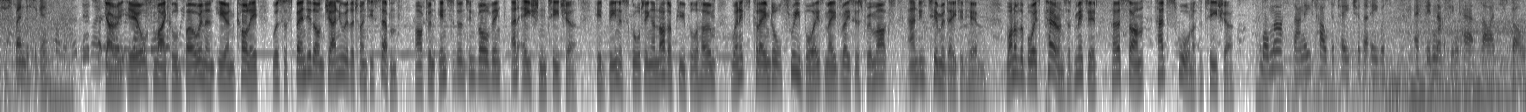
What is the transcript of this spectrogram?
suspend us again. Gary Eels, Michael Bowen and Ian Colley were suspended on January the 27th after an incident involving an Asian teacher. He'd been escorting another pupil home when it's claimed all three boys made racist remarks and intimidated him. One of the boys' parents admitted her son had sworn at the teacher. Well, my son, he told the teacher that he was effing nothing outside school.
